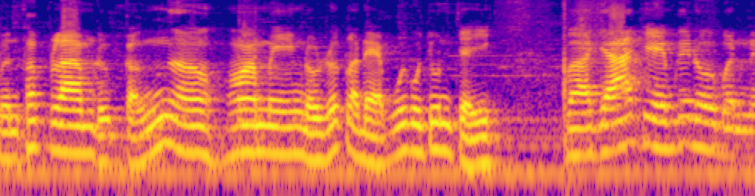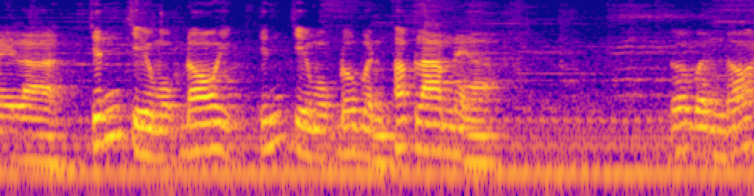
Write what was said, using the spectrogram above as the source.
mình pháp lam được cẩn uh, hoa men đồ rất là đẹp quý cô chú anh chị. Và giá cho em cái đôi bình này là 9 triệu một đôi 9 triệu một đôi bình pháp lam này à đôi bình đó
